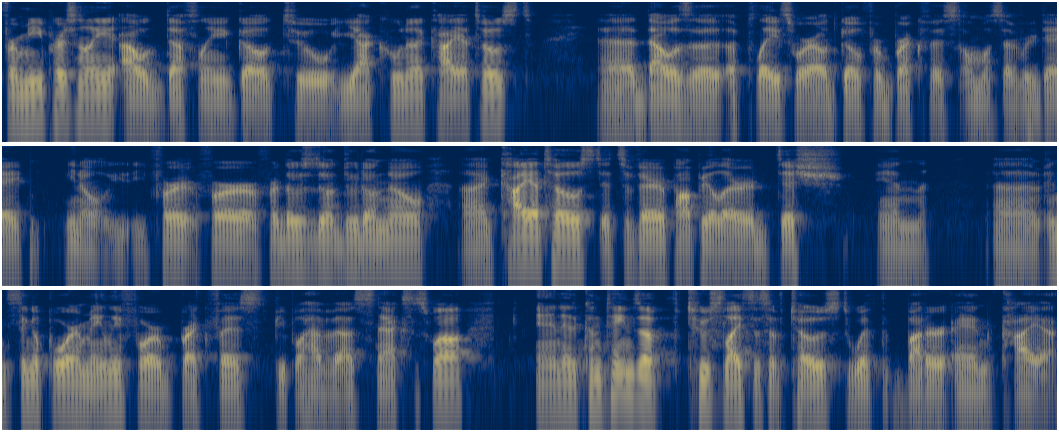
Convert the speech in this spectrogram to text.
For me personally, I will definitely go to Yakuna Kaya Toast. Uh, that was a, a place where I would go for breakfast almost every day. You know, for for for those who don't, who don't know, uh, kaya toast. It's a very popular dish in uh, in Singapore, mainly for breakfast. People have uh, snacks as well, and it contains up two slices of toast with butter and kaya.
